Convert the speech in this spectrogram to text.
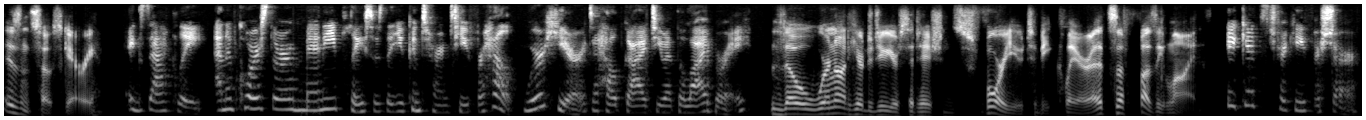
isn't so scary. Exactly. And of course, there are many places that you can turn to for help. We're here to help guide you at the library. Though we're not here to do your citations for you, to be clear. It's a fuzzy line. It gets tricky for sure.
